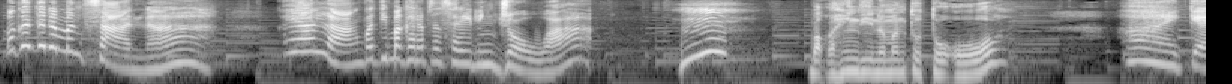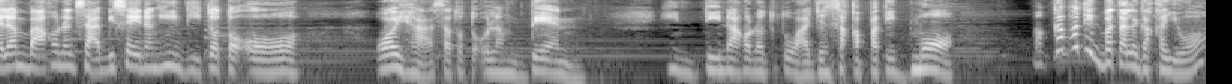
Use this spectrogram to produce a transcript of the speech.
Maganda naman sana. Kaya lang, ba't di maghanap ng sariling jowa? Baka hindi naman totoo. Ay, kailan ba ako nagsabi sa'yo ng hindi totoo? Oy ha, sa totoo lang din. Hindi na ako natutuwa dyan sa kapatid mo. Magkapatid ba talaga kayo?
